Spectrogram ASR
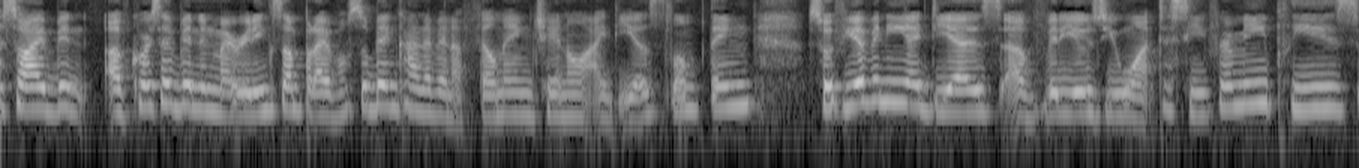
so I've been, of course I've been in my reading slump, but I've also been kind of in a filming channel ideas slump thing. So if you have any ideas of videos you want to see from me, please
